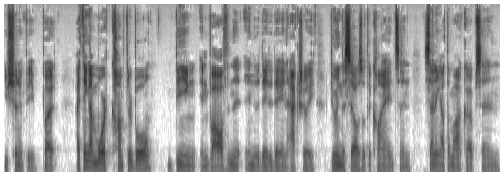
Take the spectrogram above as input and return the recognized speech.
you shouldn't be. But I think I'm more comfortable being involved in the in the day to day and actually doing the sales with the clients and sending out the mock-ups and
